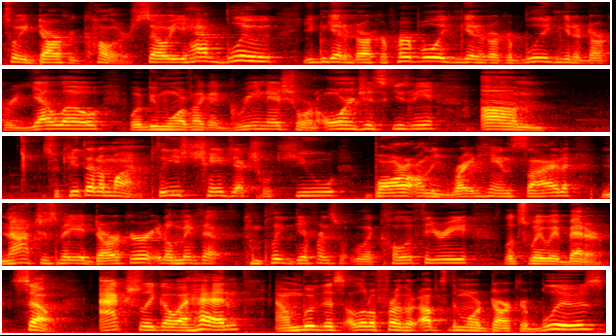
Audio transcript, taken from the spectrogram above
to a darker color. So you have blue, you can get a darker purple, you can get a darker blue, you can get a darker yellow. It Would be more of like a greenish or an orange, excuse me. Um, so keep that in mind. Please change the actual hue bar on the right-hand side, not just make it darker. It'll make that complete difference with the color theory. Looks way, way better. So actually go ahead and I'll move this a little further up to the more darker blues.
